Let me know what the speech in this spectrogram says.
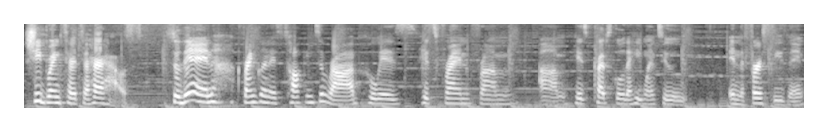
she brings her to her house. So then Franklin is talking to Rob, who is his friend from um, his prep school that he went to in the first season,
